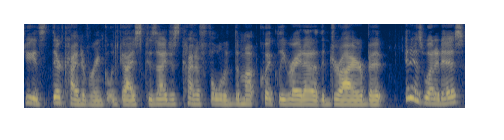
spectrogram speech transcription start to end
You can, they're kind of wrinkled, guys, because I just kind of folded them up quickly right out of the dryer, but it is what it is.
